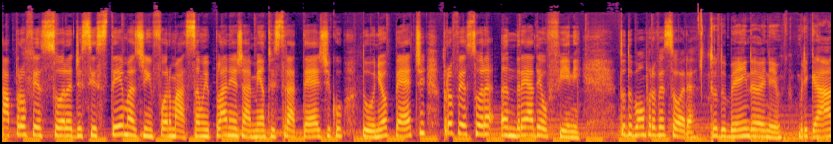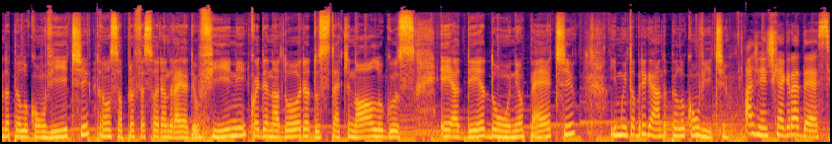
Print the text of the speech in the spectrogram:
a professora de Sistemas de Informação e Planejamento Estratégico do Uniopet, professora Andréa Delfini. Tudo bom, professora? Tudo bem, Dani. Obrigada pelo convite. Então, eu sou a professora Andréa Delfini, coordenadora dos tecnólogos EAD do Uniopet e muito obrigada pelo convite. A gente que agradece.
